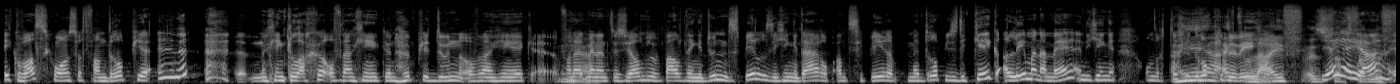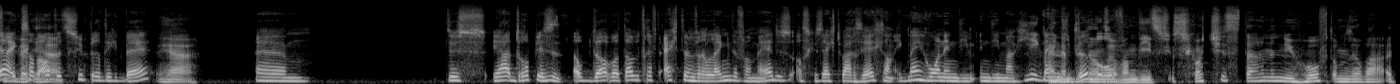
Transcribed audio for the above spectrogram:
Ik was gewoon een soort van dropje. Eh, Dan ging ik lachen of dan ging ik een hupje doen of dan ging ik eh, vanuit Ja. mijn enthousiasme bepaalde dingen doen. En de spelers die gingen daarop anticiperen met dropjes. Die keken alleen maar naar mij en die gingen ondertussen Ah, ja, dropje bewegen. live. een ja, soort ja, van ja, ja. Ik zat altijd super dichtbij. Ja, Ehm, Dus ja, dropje is op dat, wat dat betreft echt een verlengde van mij. Dus als je zegt, waar je dan? Ik ben gewoon in die, in die magie, ik ben en in heb die je dan bubbel. zo van die schotjes staan in je hoofd om zo wat het,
